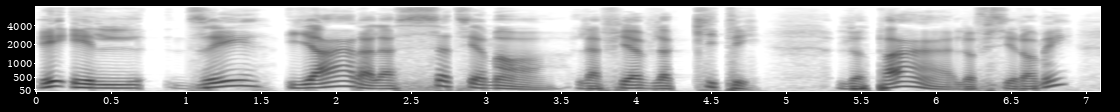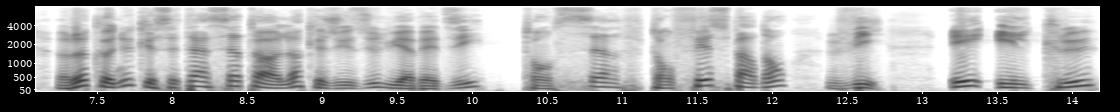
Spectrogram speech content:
Et il dit, hier à la septième heure, la fièvre l'a quitté. Le père, l'officier romain, reconnut que c'était à cette heure-là que Jésus lui avait dit, ton, fils, pardon, vit. Et il crut,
